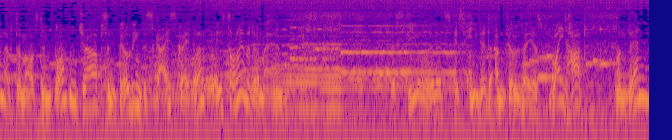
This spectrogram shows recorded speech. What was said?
One of the most important jobs in building the skyscraper is the riveter man. The steel rivets is heated until they is white hot. And then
